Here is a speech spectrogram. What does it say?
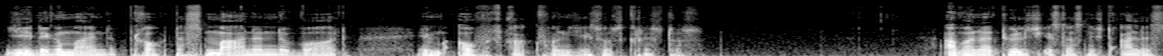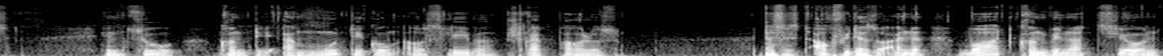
jede Gemeinde braucht das mahnende Wort im Auftrag von Jesus Christus. Aber natürlich ist das nicht alles. Hinzu kommt die Ermutigung aus Liebe, schreibt Paulus. Das ist auch wieder so eine Wortkombination,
